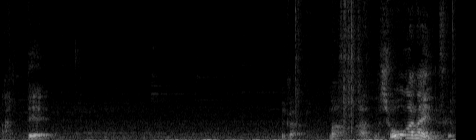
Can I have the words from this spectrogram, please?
あってなんかまああまあしょうがないんですけど、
